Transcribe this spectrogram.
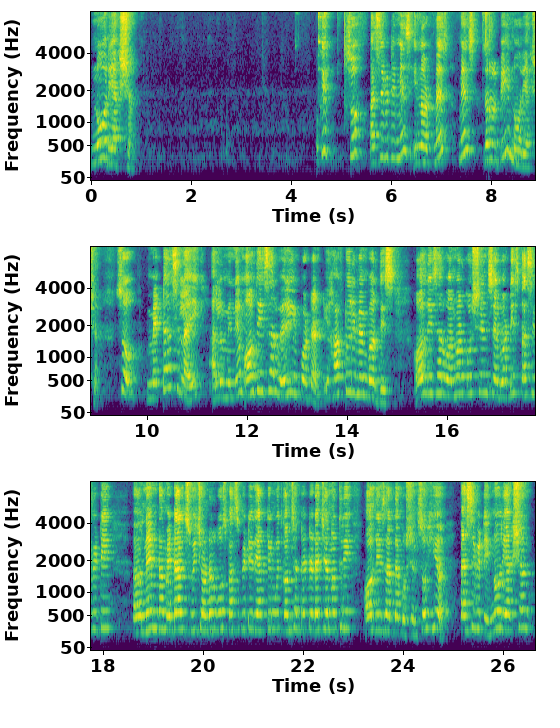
no reaction. Okay, so passivity means inertness means there will be no reaction. So metals like aluminium, all these are very important. You have to remember this. All these are one word questions and what is passivity? Uh, name the metals which undergoes passivity reacting with concentrated HNO3. All these are the questions. So here passivity, no reaction,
